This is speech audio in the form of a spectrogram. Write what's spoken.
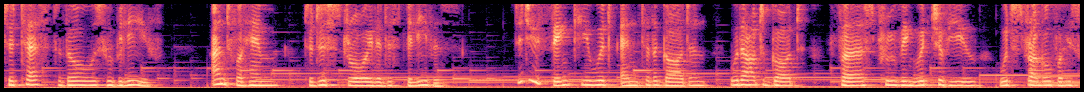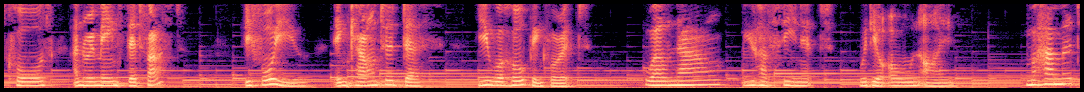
to test those who believe, and for him to destroy the disbelievers. Did you think you would enter the garden without God first proving which of you would struggle for his cause and remain steadfast? Before you encountered death, you were hoping for it well, now you have seen it with your own eyes. Muhammad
